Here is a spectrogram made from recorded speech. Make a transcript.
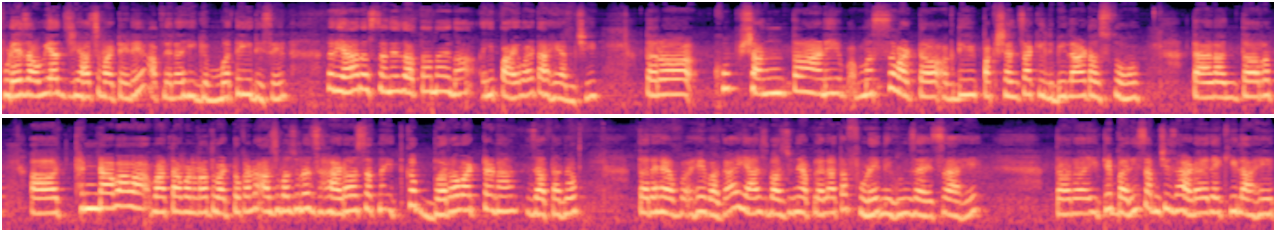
पुढे जाऊयात ह्याच वाटेने. आपल्याला ही गंमतही दिसेल. तर या रस्त्याने जाताना आहे ना ही पायवाट आहे आमची. तर खूप शांत आणि मस्त वाटतं. अगदी पक्ष्यांचा किलबिलाट असतो. त्यानंतर थंडावा वा वातावरणात वाटतो. कारण आजूबाजूला झाडं असतात ना इतकं बरं वाटतं ना जाताना. तर हे हे बघा याच बाजूने आपल्याला आता पुढे निघून जायचं आहे. तर इथे बरीच आमची झाडं देखील आहेत.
